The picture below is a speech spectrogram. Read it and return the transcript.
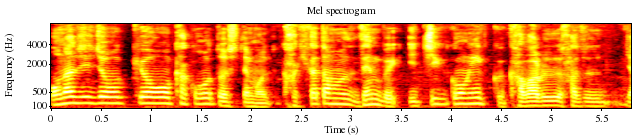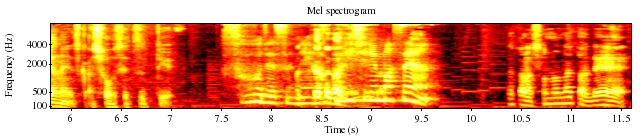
同じ状況を書こうとしても、書き方も全部一言一句変わるはずじゃないですか、小説っていう。そうですね。り知れません。だからその中で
